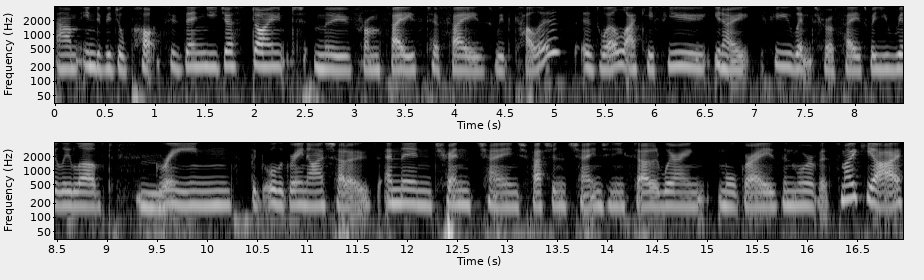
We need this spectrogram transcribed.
um, individual pots is then you just don't move from phase to phase with colors as well. Like if you, you know, if you went through a phase where you really loved mm. greens, the, all the green eyeshadows, and then trends change, fashions change, and you started wearing more grays and more of a smoky eye,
